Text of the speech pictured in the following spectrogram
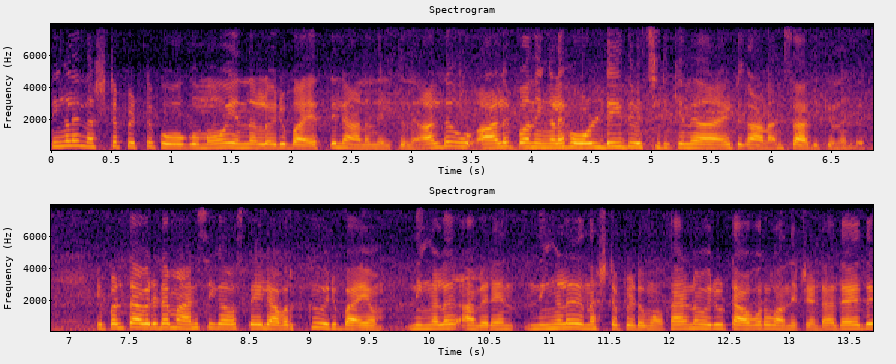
നിങ്ങളെ നഷ്ടപ്പെട്ടു പോകുമോ എന്നുള്ള ഒരു ഭയത്തിലാണ് നിൽക്കുന്നത്. ആളുടെ ആളിപ്പോൾ നിങ്ങളെ ഹോൾഡ് ചെയ്ത് വെച്ചിരിക്കുന്നതായിട്ട് കാണാൻ സാധിക്കുന്നുണ്ട്. ഇപ്പോഴത്തെ അവരുടെ മാനസികാവസ്ഥയിൽ അവർക്ക് ഒരു ഭയം നിങ്ങൾ അവരെ നിങ്ങൾ നഷ്ടപ്പെടുമോ? കാരണം ഒരു ടവർ വന്നിട്ടുണ്ട്. അതായത്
